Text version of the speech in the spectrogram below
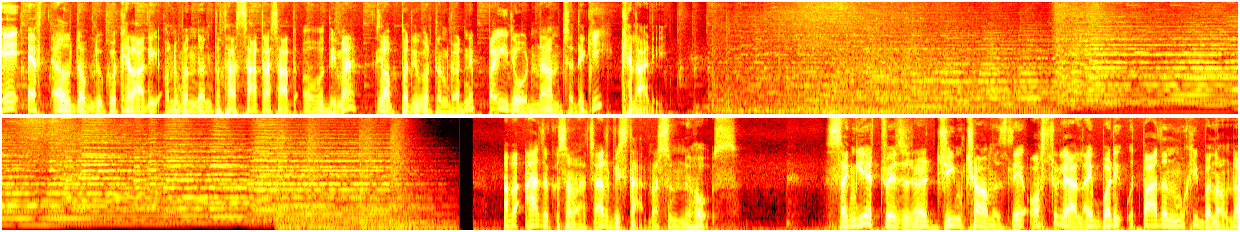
एएफएलडब्ल्यूको खेलाडी अनुबन्धन तथा साटासाट अवधिमा क्लब परिवर्तन गर्ने पहिलो नाम चलेकी खेलाडी। अब आजको समाचार विस्तारमा सुन्नुहोस्। सङ्घीय ट्रेजरर जिम चामसले अस्ट्रेलियालाई बढी उत्पादनमुखी बनाउन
